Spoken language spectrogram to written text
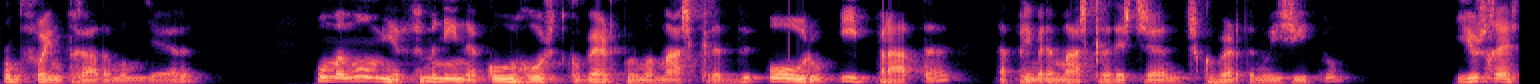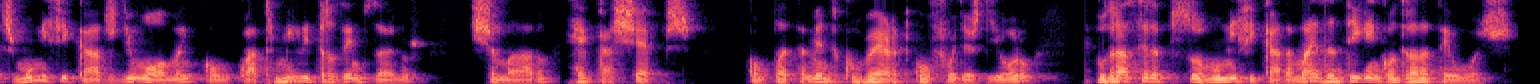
onde foi enterrada uma mulher, uma múmia feminina com o rosto coberto por uma máscara de ouro e prata, a primeira máscara deste género descoberta no Egito, e os restos mumificados de um homem com 4.300 anos, chamado Hekashepes, completamente coberto com folhas de ouro, que poderá ser a pessoa mumificada mais antiga encontrada até hoje.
